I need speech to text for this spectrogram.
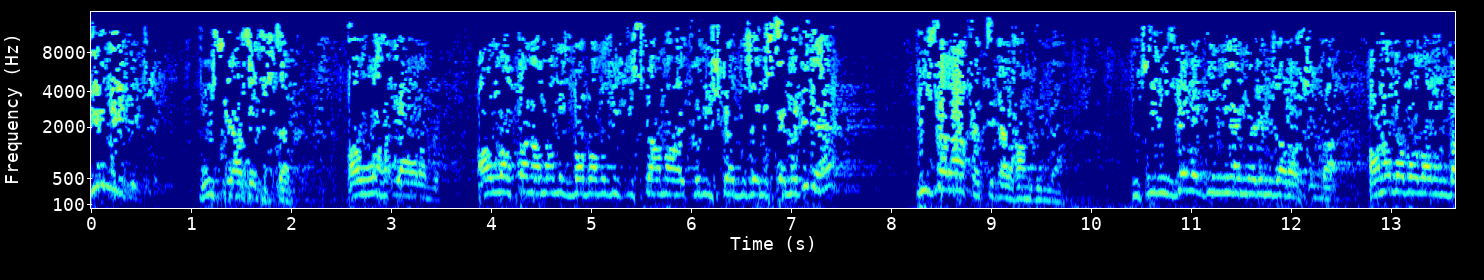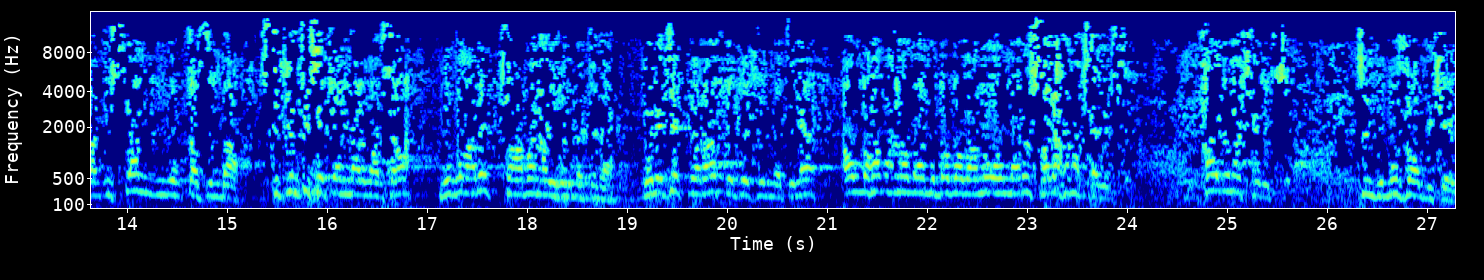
girmeyeceksin. Bu siyaset ister. Allah ya Rabbi. Allah'tan anamız babamız hiç İslam'a aykırı işler bize istemedi de biz de rahat ettik elhamdülillah. İçimizde ve dinleyenlerimiz arasında ana babalarından İslam noktasında sıkıntı çekenler varsa mübarek Şaban ayı hürmetine, gelecek ve rahat gecesi hürmetine Allah'ın analarını babalarını onların salahına çevirsin. Hayrına çevirsin. Çünkü bu zor bir şey.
